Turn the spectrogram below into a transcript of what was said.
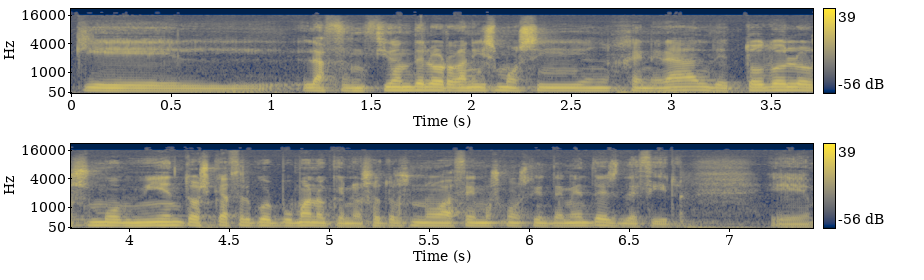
que la función del organismo así en general, de todos los movimientos que hace el cuerpo humano que nosotros no hacemos conscientemente, es decir, eh,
